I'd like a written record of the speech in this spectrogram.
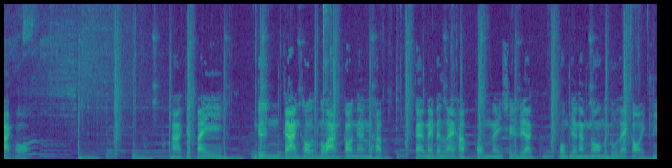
ตัดออก อาจจะไปดึงก้านเขาระหว่างตอนนั้นนะครับ แต่ไม่เป็นไรครับ ผมไม่ซีเรียสผมจะนำน้องมาดูแลต่ออีกที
